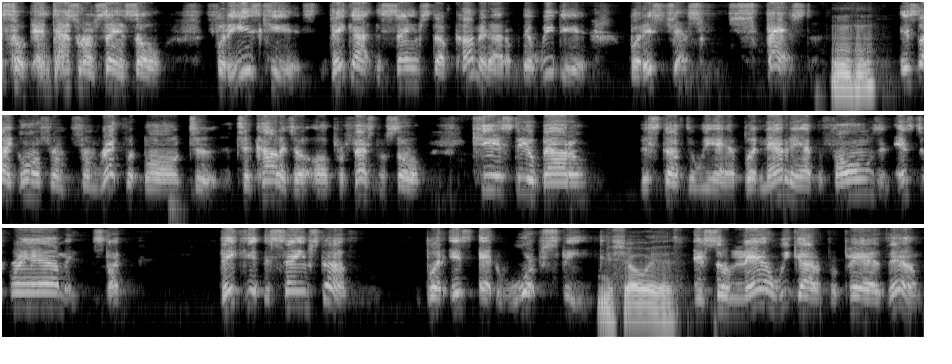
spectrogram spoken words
So, and that's what I'm saying. So, for these kids, they got the same stuff coming at them that we did, but it's just faster. Mm-hmm. It's like going from from rec football to to college or, or professional. So kids still battle the stuff that we have, but now that they have the phones and Instagram and it's like they get the same stuff, but it's at warp speed. It sure is. And so now we got to prepare them.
